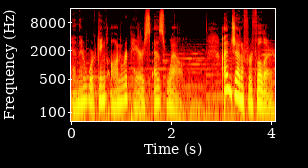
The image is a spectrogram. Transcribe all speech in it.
and they're working on repairs as well. I'm Jennifer Fuller.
